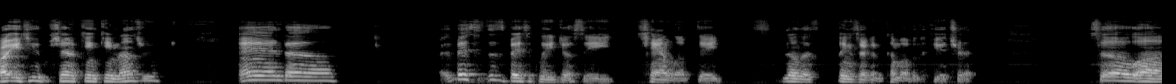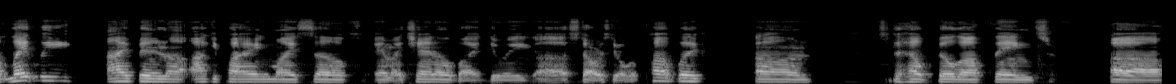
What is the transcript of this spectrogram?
Hi YouTube, Shadow King King Nazaru, and uh, this, this is basically just a channel update. Know that things are going to come up in the future. So uh, lately, I've been uh, occupying myself and my channel by doing uh, Star Wars: The Old Republic, um, to help build off things uh,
